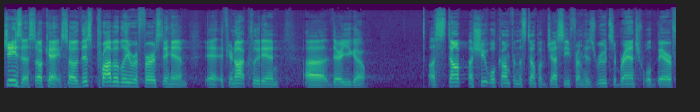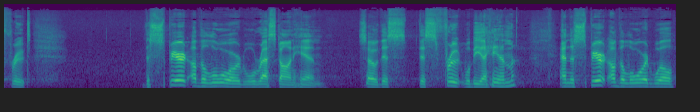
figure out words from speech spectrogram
Jesus. Okay, so this probably refers to him. If you're not clued in, uh, there you go. A stump, a shoot will come from the stump of Jesse. From his roots, a branch will bear fruit. The Spirit of the Lord will rest on him. So this, this fruit will be a him, and the Spirit of the Lord will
